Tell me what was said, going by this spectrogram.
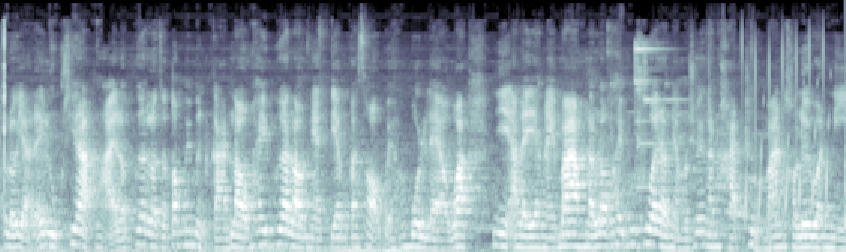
คือเราอยากได้ลุคที่หลากหลายแล้วเพื่อนเราจะต้องไม่เหมือนกันเราให้เพื่อนเราเนี่ยเตรียมกระสอบไว้ข้างบนแล้วว่า มีอะไรยังไงบ้างแล้วเราก็ให้ผู้ช่วยเราเนี่ยมาช่วยกันคัดถึงบ้านเขาเลยวันนี้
